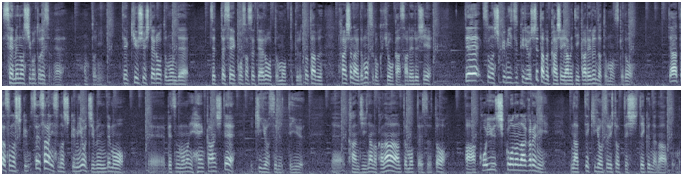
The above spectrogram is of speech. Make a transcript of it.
攻めの仕事ですよね。本当に。で吸収してやろうと思うんで絶対成功させてやろうと思ってくると多分会社内でもすごく評価されるしでその仕組み作りをして多分会社辞めていかれるんだと思うんですけどであとはその仕組みさらにその仕組みを自分でも、えー、別のものに変換して起業するっていう、感じなのかななんて思ったりするとああこういう思考の流れになって起業する人って知っていくんだなと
